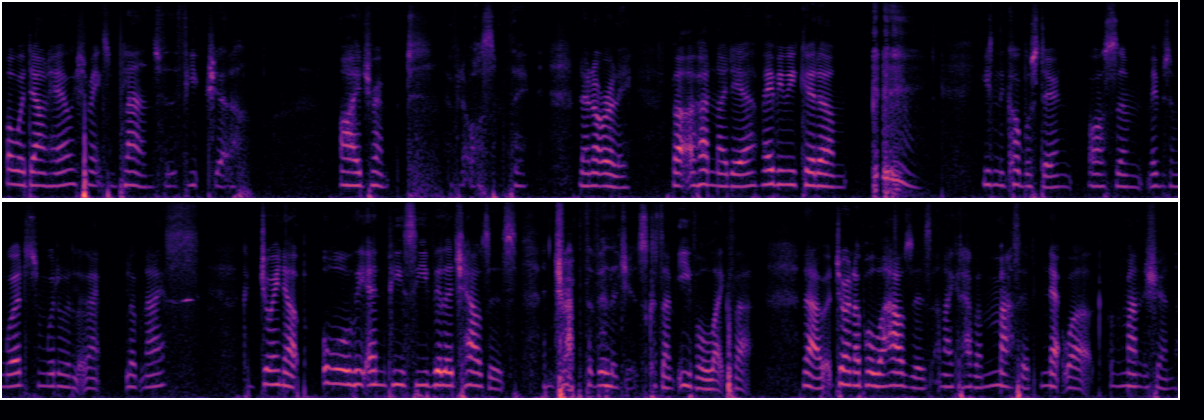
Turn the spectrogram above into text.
while we're down here, we should make some plans for the future. I dreamt of an awesome thing. No, not really. But I've had an idea. Maybe we could, um, using the cobblestone, or some, maybe some wood, some wood would look, like, look nice. Could join up all the NPC village houses and trap the villagers, because I'm evil like that. Now, join up all the houses and I could have a massive network of mansion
